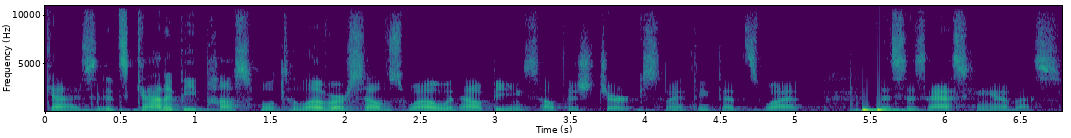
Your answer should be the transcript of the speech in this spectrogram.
Guys, it's got to be possible to love ourselves well without being selfish jerks, and I think that's what this is asking of us.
